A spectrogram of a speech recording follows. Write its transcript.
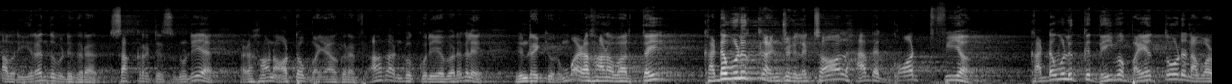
அவர் இறந்து விடுகிறார். சாக்ரட்டிஸினுடைய அழகான ஆட்டோபயோகிராஃபி. ஆக அன்புக்குரியவர்களே இன்றைக்கு ரொம்ப அழகான வார்த்தை. கடவுளுக்கு அஞ்சுகள் let's all have the god fear கடவுளுக்கு தெய்வ பயத்தோடு நம்ம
